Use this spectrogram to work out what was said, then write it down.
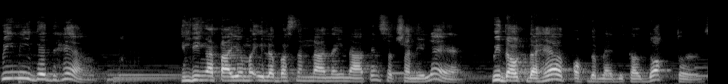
we needed help. Hindi nga tayo mailabas ng nanay natin sa tiyan nila eh without the help of the medical doctors.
